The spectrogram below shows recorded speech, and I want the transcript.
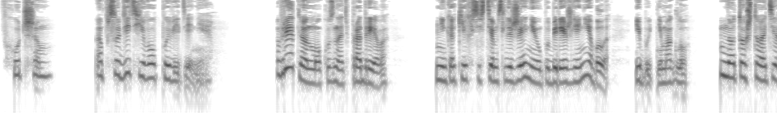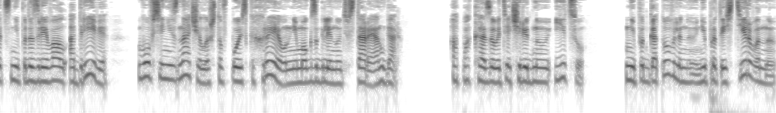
В худшем — обсудить его поведение. Вряд ли он мог узнать про древо. Никаких систем слежения у побережья не было и быть не могло. Но то, что отец не подозревал о древе, вовсе не значило, что в поисках Рэя он не мог заглянуть в старый ангар. А показывать очередную Ицу, неподготовленную, не протестированную,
